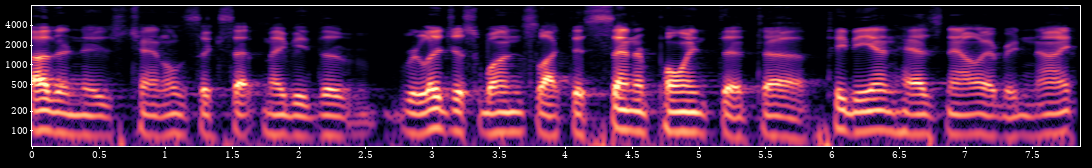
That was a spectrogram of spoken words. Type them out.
other news channels, except maybe the religious ones like this Center Point that uh, TBN has now every night,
